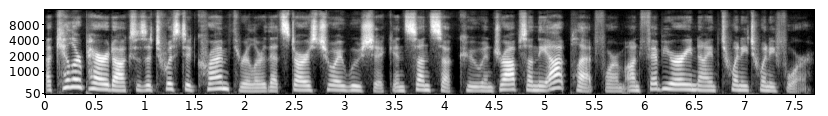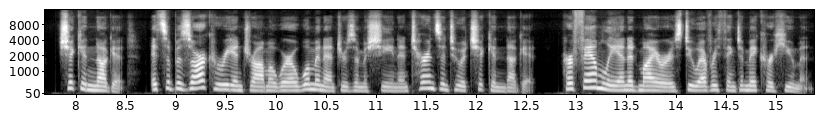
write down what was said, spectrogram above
A Killer Paradox is a twisted crime thriller that stars Choi Woo-shik and Son Suk-ku and drops on the OTT platform on February 9, 2024. Chicken Nugget. It's a bizarre Korean drama where a woman enters a machine and turns into a chicken nugget. Her family and admirers do everything to make her human.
